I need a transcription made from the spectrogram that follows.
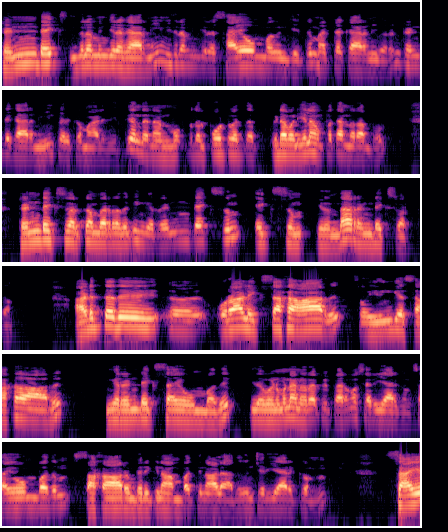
ரெண்டு எக்ஸ் இதுல மிஞ்சிற காரணியும் இதுல மிஞ்சிற சய ஒன்பதும் சேர்த்து மற்ற காரணி வரும். ரெண்டு காரணியும் பெருக்கமா எழுதியிருக்கு. அந்த நான் முதல் போட்டு வைத்த இடைவெளியெல்லாம் இப்பதான் நிரம்பும் ரெண்டு எக்ஸ் வர்க்கம் வர்றதுக்கு இங்க ரெண்டு எக்ஸும் எக்ஸும் இருந்தா ரெண்டு எக்ஸ் வர்க்கம். அடுத்தது அஹ், ஒரு ஆள் எக்ஸ் சக ஆறு ஸோ இங்க சக ஆறு இங்கே ரெண்டு எக்ஸ் சை ஒன்பது. இதை வேணும்னா நிரப்பி பாருங்க சரியா இருக்கும். சை ஒன்பதும் சக பெருக்கினா ஐம்பத்தி நாலு அதுவும் சரியா இருக்கும். சய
